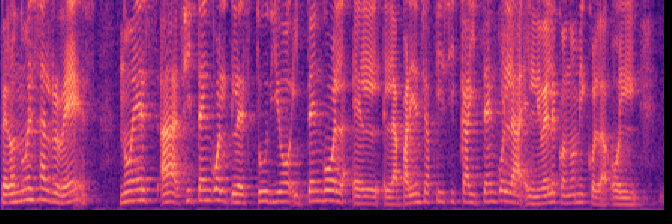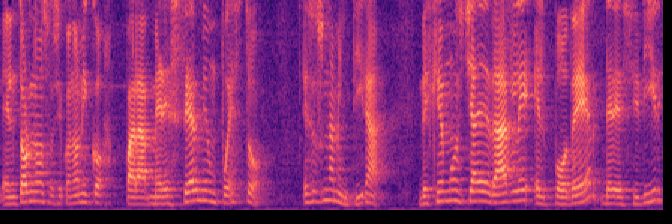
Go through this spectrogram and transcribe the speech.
Pero no es al revés. No es, ah, sí tengo el, estudio y tengo la apariencia física y tengo el nivel económico o el, el entorno socioeconómico para merecerme un puesto. Eso es una mentira. Dejemos ya de darle el poder de decidir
